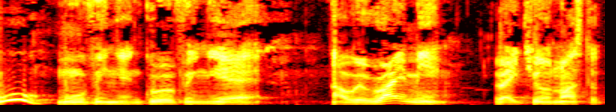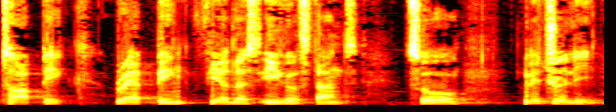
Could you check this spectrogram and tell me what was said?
Ooh, moving and grooving, yeah. Now we're rhyming right here on what's the topic. Rapping, fearless eagle stance. So Literally,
